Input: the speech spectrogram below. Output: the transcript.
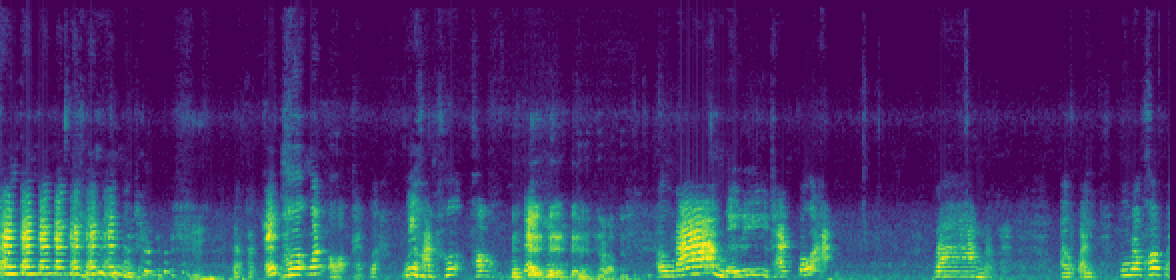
กันกันกันกันกันกันกันแต่ก็เก็บเถอะมันออกแต่ว่าไม่หัดเถอะพ่อมันได้เอาร่างเลยดิชัดตัวร่างนะคะเอาไปพวกเราเข้าไป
